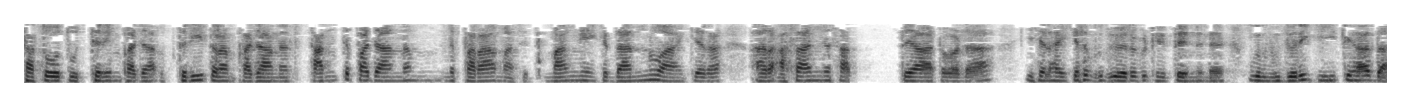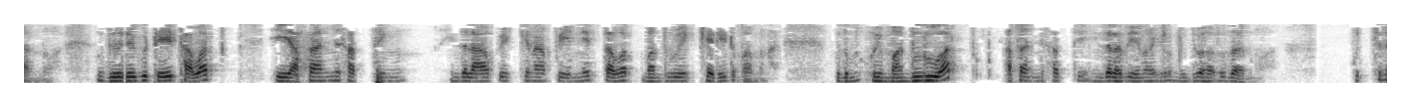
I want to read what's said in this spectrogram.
තතෝ තුච්චරින් පජා උත්තරීතරම් ප්‍රජානත් තන්ත පජානම් පරාමසිත. මම ඒක දන්නවා කියලා අර අසඤ්ඤ සත්‍යයට වඩා ඉහළයි කියලා බුදුවරයෙකුට හිතෙන්නේ නැහැ මොකද බුදුරි කීකහා දන්නවා. බුදුවරයෙකුට ඒ තවත් ඒ අසඤ්ඤ සත්‍යෙන් ඉඳලා ආපු එක්කෙනා පේන්නේ තවත් මඳුරෙක් හැටියට පමණයි. මොකද ওই මඳුරුවත් අසඤ්ඤ සත්‍යයෙන් ඉඳලා දෙනවා කියලා බුදුහාරු දන්නවා. කොච්චර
